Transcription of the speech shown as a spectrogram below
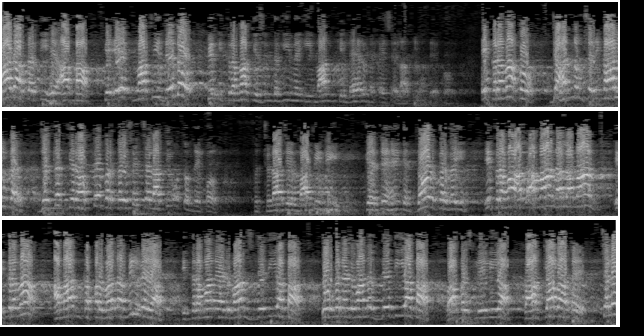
وعدہ کرتی ہے آقا کہ ایک معافی دے دو، پھر اکرما کی زندگی میں ایمان کی لہر میں کیسے لاتی ہوں دیکھو۔ اکرما کو جہنم سے نکال کر جنت کے راستے پر کیسے چلاتی ہوں تو دیکھو۔ تو چنانچہ معافی دی، کہتے ہیں کہ دوڑ کر گئی۔ اکرما الامان الامان اکرما امان کا پروانہ مل گیا۔ اکرما نے ایڈوانس دے دیا تھا ٹوکن ایڈوانس دے دیا تھا، واپس لے لیا۔ کہا، کیا بات ہے؟ چلو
